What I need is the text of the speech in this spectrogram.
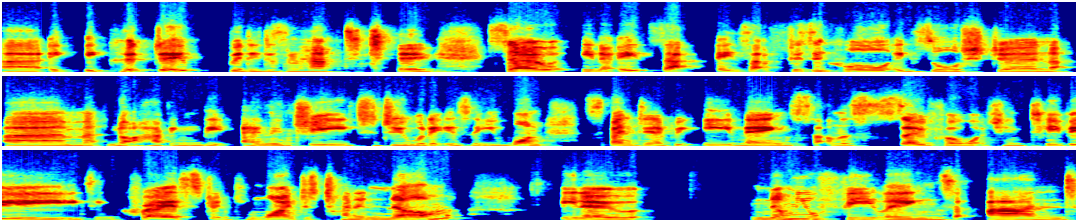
Uh, it, it could do, but it doesn't have to do. So you know, it's that it's that physical exhaustion, um, not having the energy to do what it is that you want. Spending every evening sat on the sofa watching TV, eating crisps, drinking wine, just trying to numb you know, numb your feelings and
